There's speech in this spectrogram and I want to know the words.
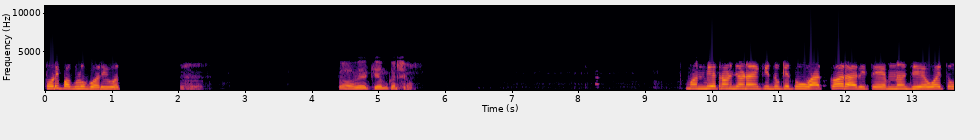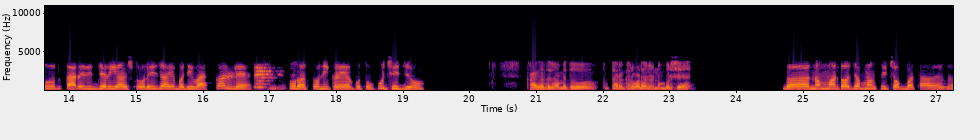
થોડી પગલું ભર્યું હોત. તો હવે કેમ કરશો? મને બે ત્રણ જણાએ કીધું કે તું વાત કર આ રીતે એમને જે હોય તું તારી જે રિયલ સ્ટોરી છે એ બધી વાત કર લે. શું રસ્તો નીકળે તું પૂછી જો. કાંઈ વાંધો નહીં અમે તો તારા ઘરવાળાના નંબર છે. નંબર તો છે પણ સ્વિચ ઓફ બતાવે છે.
